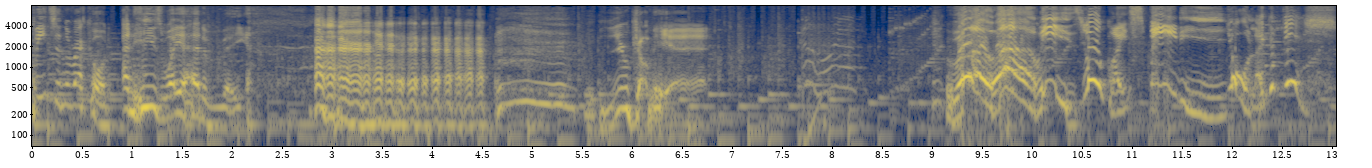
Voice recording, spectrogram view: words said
Beating the record, and he's way ahead of me. you come here. Whoa, whoa, Ease, you're quite speedy. You're like a fish.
